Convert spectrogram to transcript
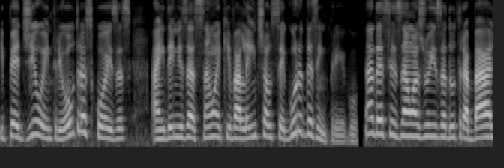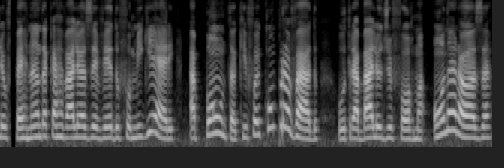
e pediu, entre outras coisas, a indenização equivalente ao seguro-desemprego. Na decisão, a juíza do trabalho, Fernanda Carvalho Azevedo Fomiguieri, aponta que foi comprovado o trabalho de forma onerosa,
